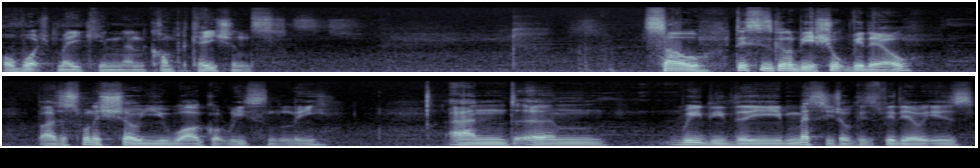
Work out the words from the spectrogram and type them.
of watchmaking and complications. So this is going to be a short video, but I just want to show you what I got recently. And um, really the message of this video is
